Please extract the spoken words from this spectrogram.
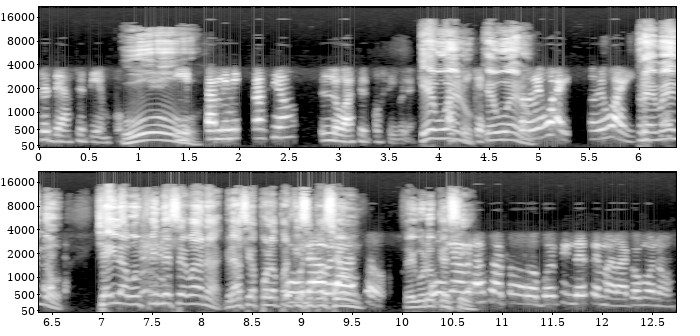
desde hace tiempo. Y uh. esta administración lo va a hacer posible. Qué bueno, qué bueno. Lo dejo ahí, lo dejo ahí. Tremendo. Sheila, buen fin de semana. Gracias por la participación. Seguro que sí. Un abrazo a todos. Buen fin de semana, cómo no.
